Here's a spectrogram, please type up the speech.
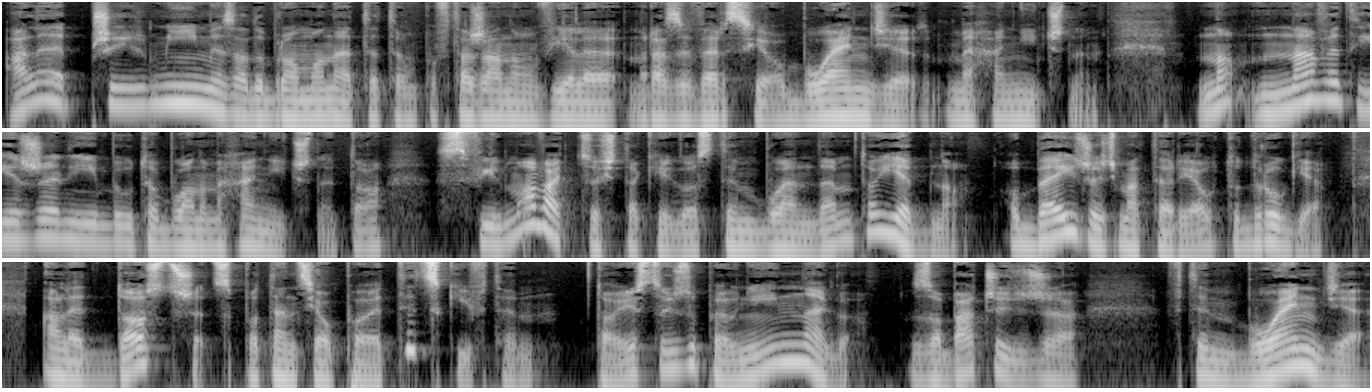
Ale przyjmijmy za dobrą monetę tę powtarzaną wiele razy wersję o błędzie mechanicznym. No, nawet jeżeli był to błąd mechaniczny, to sfilmować coś takiego z tym błędem to jedno, obejrzeć materiał to drugie, ale dostrzec potencjał poetycki w tym to jest coś zupełnie innego. Zobaczyć, że w tym błędzie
